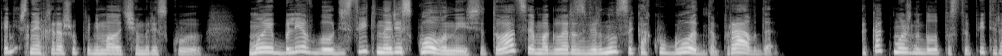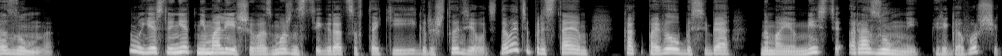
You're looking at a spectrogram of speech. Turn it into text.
Конечно, я хорошо понимала, чем рискую — мой блеф был действительно рискованный, ситуация могла развернуться как угодно, правда. А как можно было поступить разумно? Ну, если нет ни малейшей возможности играться в такие игры, что делать? Давайте представим, как повел бы себя на моем месте разумный переговорщик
